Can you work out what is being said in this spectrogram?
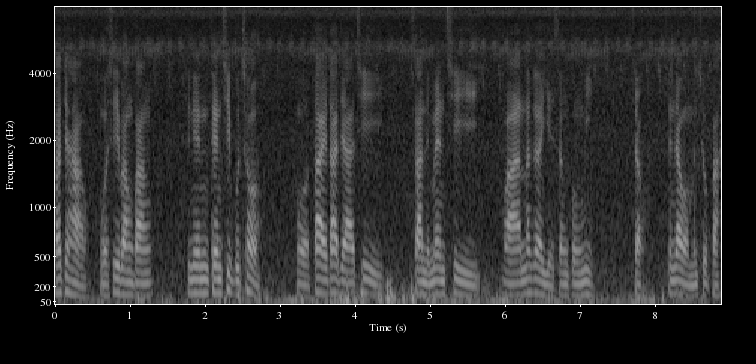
大家好，我是邦邦。今天天气不错，我带大家去山里面去挖那个野生蜂蜜。走，现在我们出发。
